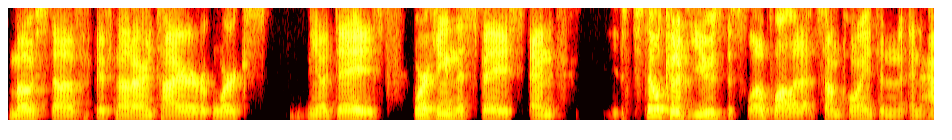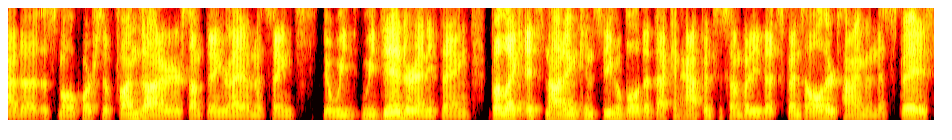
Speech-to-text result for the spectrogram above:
most of if not our entire works you know days working in this space and still could have used the slope wallet at some point and, and had a, a, small portion of funds on it or something right? I'm not saying you know, we we did or anything but like it's not inconceivable that that can happen to somebody that spends all their time in this space.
